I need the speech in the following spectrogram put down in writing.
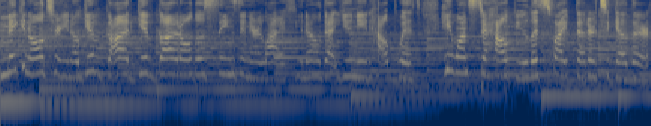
make an altar, you know, give God, give God all those things in your life, you know, that you need help with. He wants to help you. Let's fight better together.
